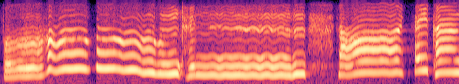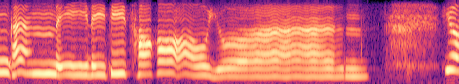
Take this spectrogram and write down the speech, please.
风尘，来看看美丽的草原。远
